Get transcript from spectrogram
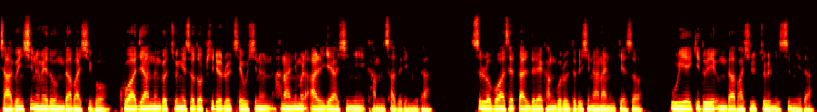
작은 신음에도 응답하시고 구하지 않는 것 중에서도 필요를 채우시는 하나님을 알게 하시니 감사드립니다. 슬로보아스의 딸들의 간구를 들으신 하나님께서 우리의 기도에 응답하실 줄 믿습니다.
